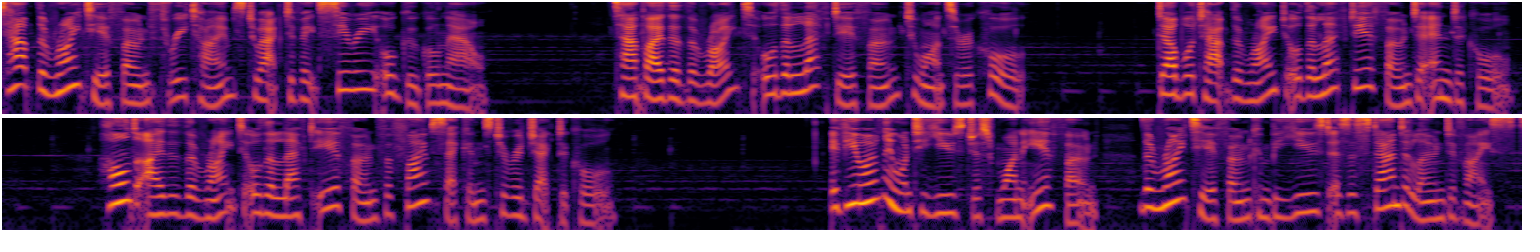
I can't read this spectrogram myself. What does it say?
Tap the right earphone three times to activate Siri or Google Now. Tap either the right or the left earphone to answer a call. Double tap the right or the left earphone to end a call. Hold either the right or the left earphone for 5 seconds to reject a call. If you only want to use just one earphone, the right earphone can be used as a standalone device.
